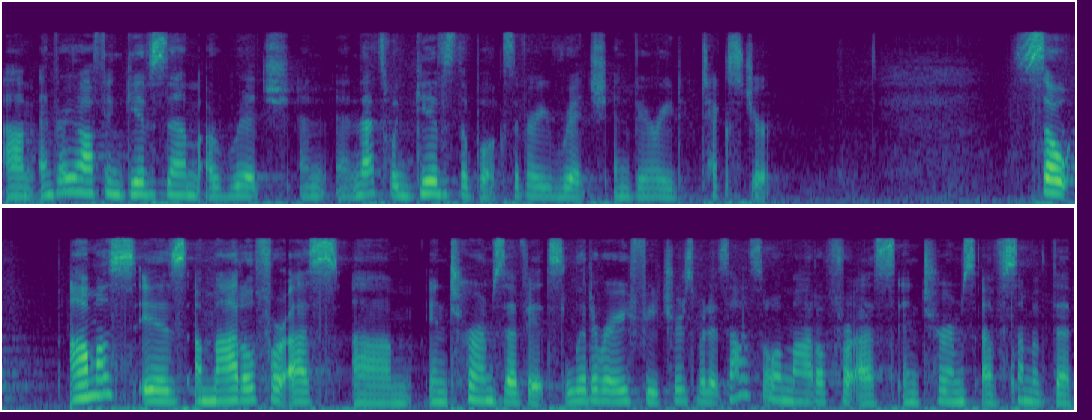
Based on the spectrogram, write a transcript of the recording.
um, and very often gives them a rich, and, and that's what gives the books a very rich and varied texture. So Amos is a model for us um, in terms of its literary features, but it's also a model for us in terms of some of the,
